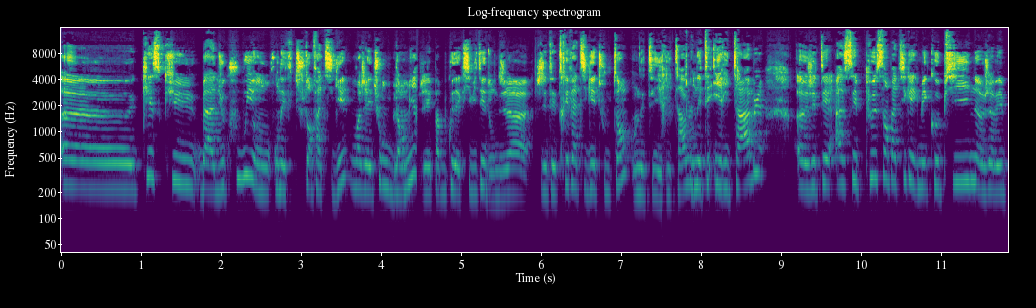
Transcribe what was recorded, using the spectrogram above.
Euh, Qu'est-ce que bah du coup oui, on, on était tout le temps fatigué. Moi j'avais toujours envie de dormir. Mm. J'avais pas beaucoup d'activité donc déjà j'étais très fatiguée tout le temps. On était irritable. On était irritable. Euh, j'étais assez peu sympathique avec mes copines. J'avais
